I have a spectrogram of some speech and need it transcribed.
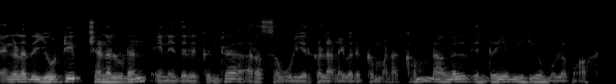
எங்களது யூடியூப் சேனலுடன் இணைந்திருக்கின்ற அரச ஊழியர்கள் அனைவருக்கும் வணக்கம். நாங்கள் இன்றைய வீடியோ மூலமாக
